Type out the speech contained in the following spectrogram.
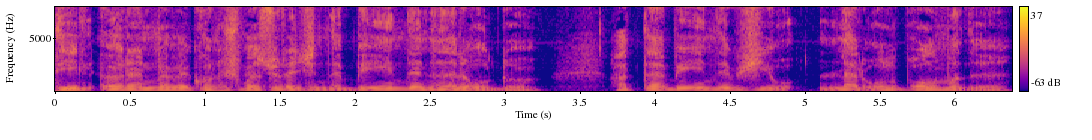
dil öğrenme ve konuşma sürecinde beyinde neler olduğu, hatta beyinde bir şeyler olup olmadığı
